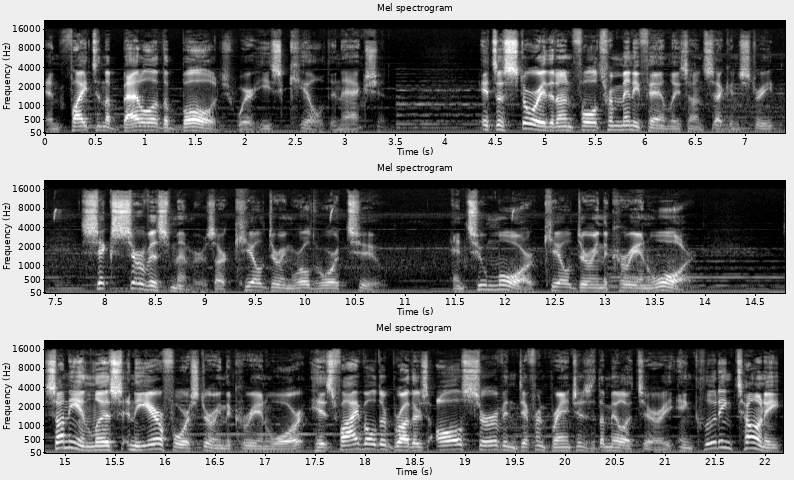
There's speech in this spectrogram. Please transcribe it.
and fights in the Battle of the Bulge, where he's killed in action. It's a story that unfolds for many families on 2nd Street. Six service members are killed during World War II, and two more killed during the Korean War. Sonny enlists in the Air Force during the Korean War. His five older brothers all serve in different branches of the military, including Tony,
